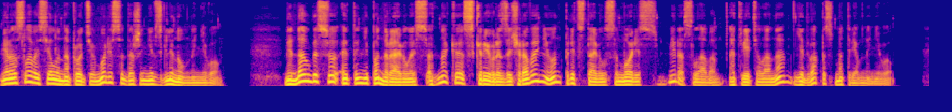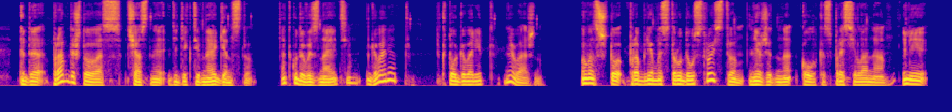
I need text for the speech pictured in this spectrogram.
Мирослава села напротив Морриса, даже не взглянув на него. Миндаугасу это не понравилось, однако, скрыв разочарование, он представился Моррис. «Мирослава», — ответила она, едва посмотрев на него. «Это правда, что у вас частное детективное агентство? Откуда вы знаете?» «Говорят». «Кто говорит?» «Неважно». «У вас что, проблемы с трудоустройством?» — неожиданно колко спросила она. «Или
